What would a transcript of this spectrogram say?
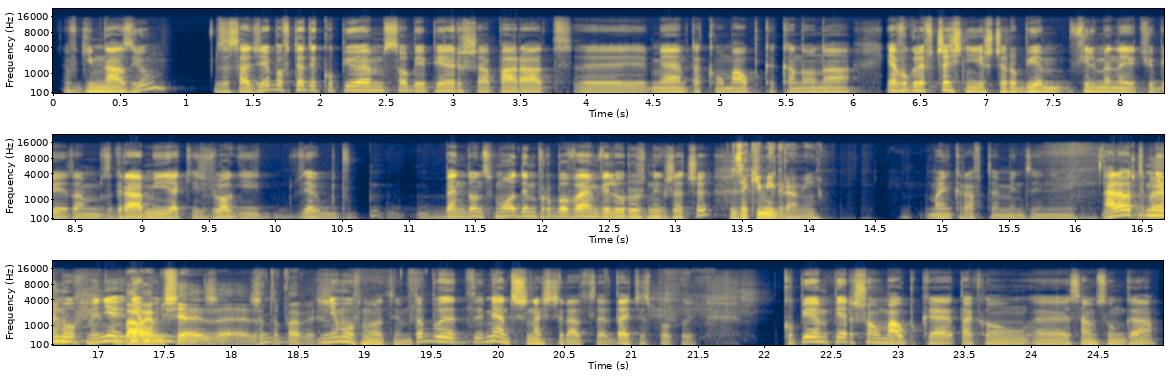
w gimnazjum w zasadzie, bo wtedy kupiłem sobie pierwszy aparat, yy, miałem taką małpkę Canona. Ja w ogóle wcześniej jeszcze robiłem filmy na YouTubie tam z grami, jakieś vlogi, jakby będąc młodym próbowałem wielu różnych rzeczy. Z jakimi grami? Minecraftem między innymi. Ale o tym bałem, nie mówmy. Nie, bałem nie, się, że, że to powiesz. Nie mówmy o tym. To były, miałem 13 lat wtedy, dajcie spokój. Kupiłem pierwszą małpkę, taką e, Samsunga.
